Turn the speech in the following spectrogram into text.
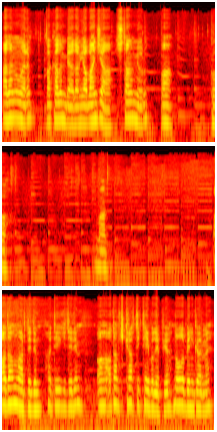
Adam umarım. Bakalım bir adam yabancı ha. Hiç tanımıyorum. Aha. Go. Man. Adam var dedim. Hadi gidelim. Aha adam crafting table yapıyor. Ne olur beni görme.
